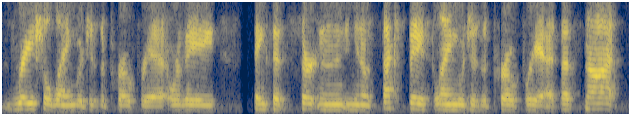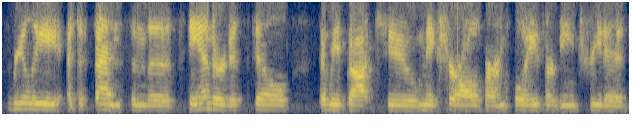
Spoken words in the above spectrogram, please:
racial language is appropriate or they think that certain, you know, sex-based language is appropriate. That's not really a defense and the standard is still that we've got to make sure all of our employees are being treated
